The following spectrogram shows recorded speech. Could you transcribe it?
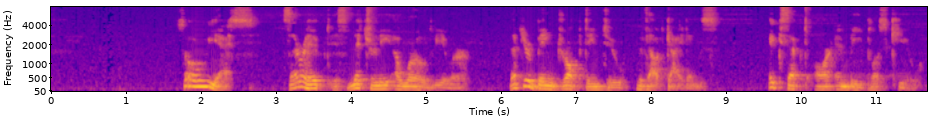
So yes, Zerahypt is literally a world viewer that you're being dropped into without guidance, except RMB plus Q.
